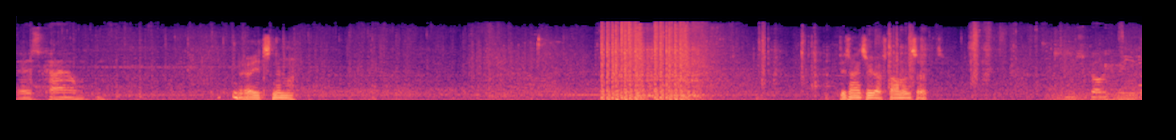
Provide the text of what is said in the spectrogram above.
Da ist keiner unten. Ja, jetzt nicht mehr. Die sind jetzt wieder auf der anderen Seite. Das ist glaube ich weniger.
